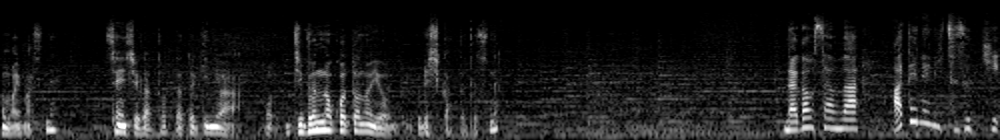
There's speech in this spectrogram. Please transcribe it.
思いますね。選手が取った時には自分のことのように嬉しかったですね。長尾さんはアテネに続き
